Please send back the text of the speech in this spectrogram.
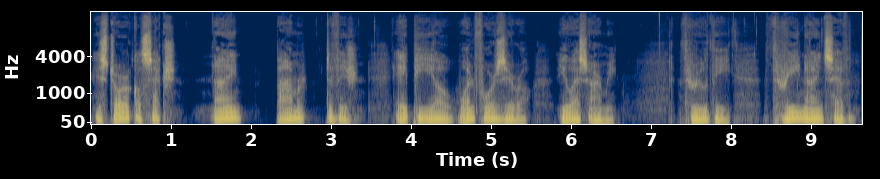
Historical Section, 9 Bomber Division, APO 140, U.S. Army through the 397th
